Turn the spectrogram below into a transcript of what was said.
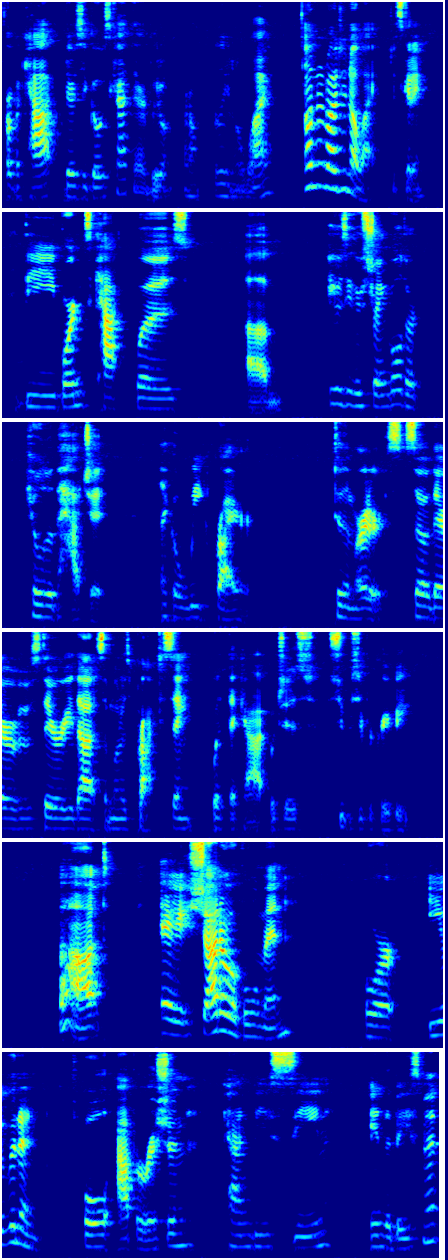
from a cat. There's a ghost cat there. We don't I don't really know why. Oh no no I do know why. Just kidding. The Borden's cat was um he was either strangled or killed with a hatchet like a week prior to the murders. So there was theory that someone was practicing with the cat, which is super super creepy. But a shadow of a woman or even a full apparition can be seen in the basement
